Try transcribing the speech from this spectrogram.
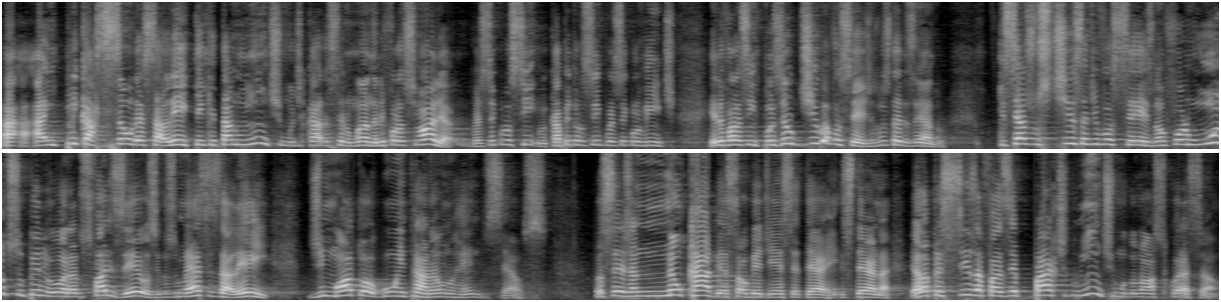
a, a, implicação dessa lei tem que estar no íntimo de cada ser humano. Ele falou assim: olha, versículo 5, capítulo 5, versículo 20. Ele fala assim: Pois eu digo a vocês, Jesus está dizendo, que se a justiça de vocês não for muito superior à dos fariseus e dos mestres da lei, de modo algum entrarão no reino dos céus. Ou seja, não cabe essa obediência externa, ela precisa fazer parte do íntimo do nosso coração.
